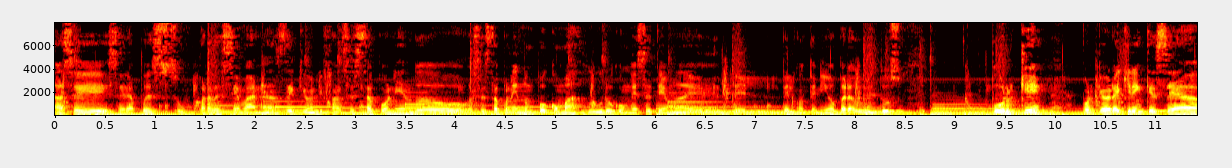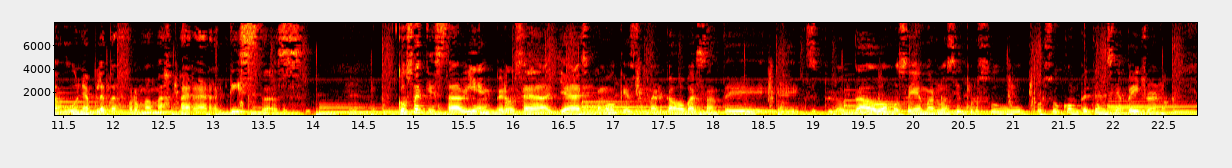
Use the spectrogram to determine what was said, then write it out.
hace, será pues un par de semanas, de que OnlyFans se está poniendo, se está poniendo un poco más duro con ese tema del, del contenido para adultos. ¿Por qué? Porque ahora quieren que sea una plataforma más para artistas. Cosa que está bien, pero o sea, ya es como que es un mercado bastante explotado, vamos a llamarlo así, por su, por su competencia Patreon.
